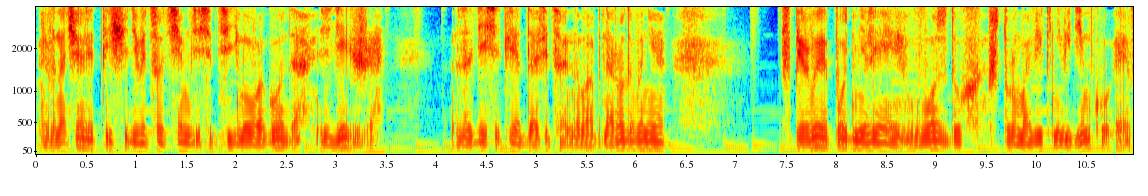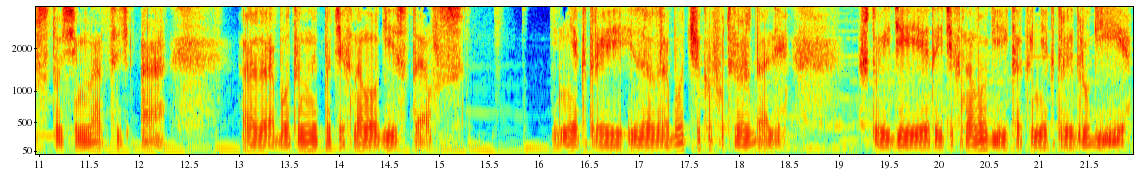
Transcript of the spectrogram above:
В начале 1977 года здесь же, за 10 лет до официального обнародования, впервые подняли в воздух штурмовик-невидимку F-117A, разработанный по технологии стелс. Некоторые из разработчиков утверждали, что идея этой технологии, как и некоторые другие,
